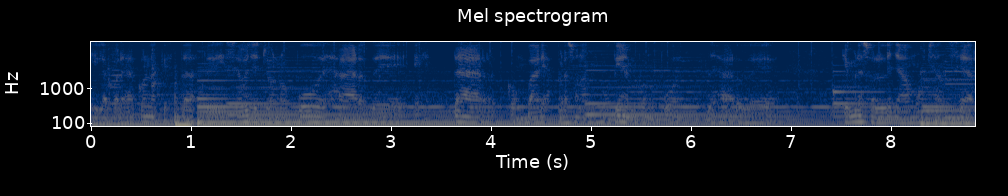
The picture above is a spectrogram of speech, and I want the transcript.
y la pareja con la que estás te dice, oye, yo no puedo dejar de estar con varias personas al mismo tiempo, no puedo dejar de, que en Venezuela le llamamos chancear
